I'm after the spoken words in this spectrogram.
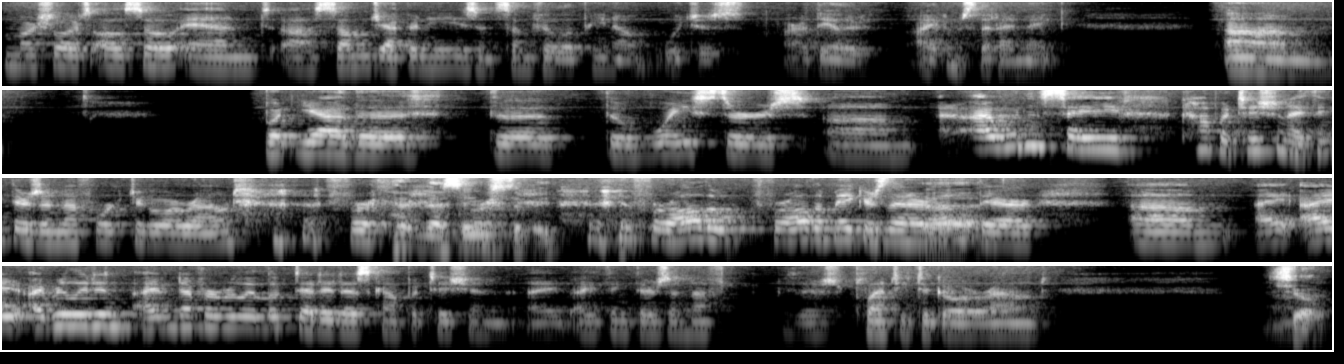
martial arts also, and uh, some Japanese and some Filipino, which is are the other items that I make. Um, but yeah, the the the wasters. Um, I wouldn't say competition. I think there's enough work to go around for there seems to be. for all the for all the makers that are Yeah. out there. Um, I, I, I really didn't. I've never really looked at it as competition. I, I think there's enough. There's plenty to go around. Sure.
